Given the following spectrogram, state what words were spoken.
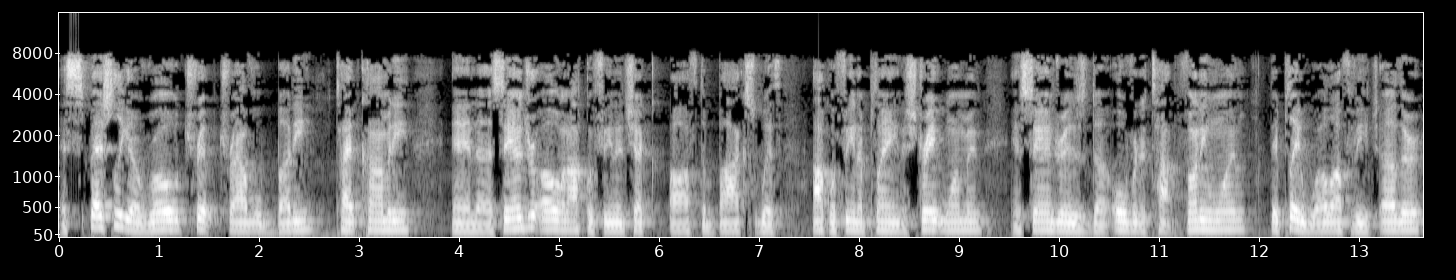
especially a road trip travel buddy type comedy. And uh, Sandra O oh and Awkwafina check off the box with Awkwafina playing the straight woman, and Sandra is the over the top funny one. They play well off of each other.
